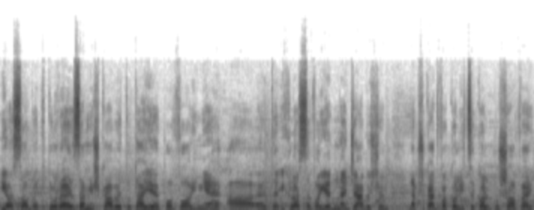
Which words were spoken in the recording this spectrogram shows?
i osoby, które zamieszkały tutaj e, po wojnie, a e, te ich losy wojenne działy się na przykład w okolicy Kolbuszowej,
